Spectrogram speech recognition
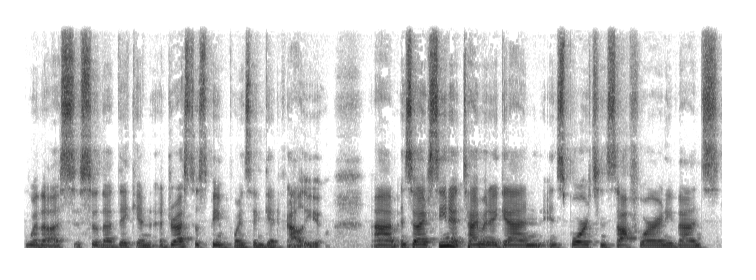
with us so that they can address those pain points and get value. Um, and so I've seen it time and again in sports and software and events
